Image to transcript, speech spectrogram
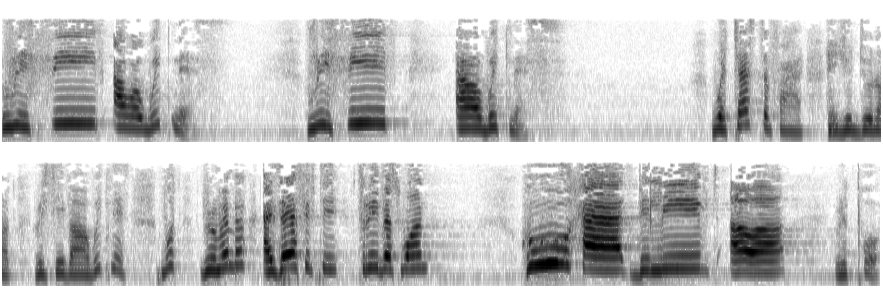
Receive our witness. Receive our witness. We testify and you do not receive our witness. What? Do you remember Isaiah 53 verse 1? Who has believed our report?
